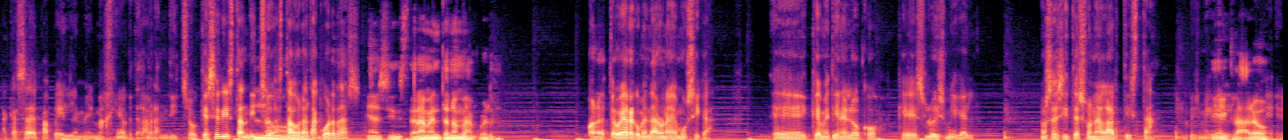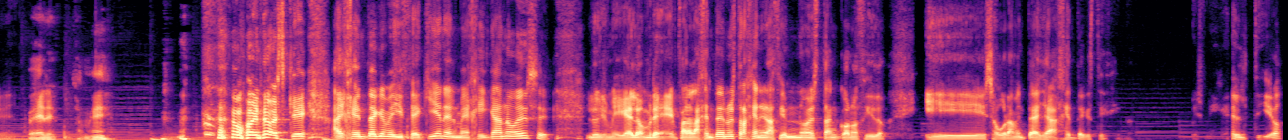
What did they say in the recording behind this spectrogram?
La casa de papel, me imagino que te la habrán dicho. ¿Qué series te han dicho hasta ahora? ¿Te acuerdas? Mira, sinceramente no me acuerdo. Bueno, te voy a recomendar una de música eh, que me tiene loco, que es Luis Miguel. No sé si te suena el artista. Luis Miguel. Sí, claro. Eh, A ver, escúchame. bueno, es que hay gente que me dice, ¿quién? ¿El mexicano ese? Luis Miguel, hombre, eh, para la gente de nuestra generación no es tan conocido. Y seguramente haya gente que esté diciendo, Miguel, tío.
